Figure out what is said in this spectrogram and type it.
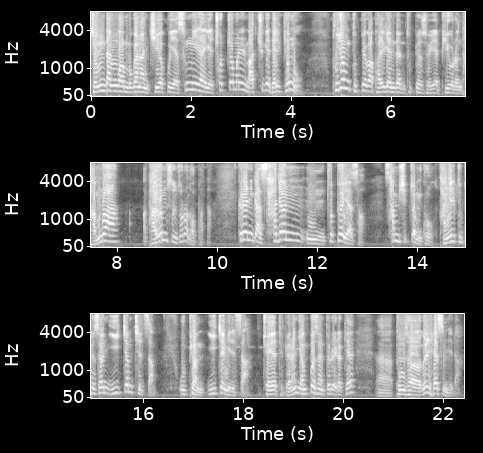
정당과 무관한 지역구의 승리자에게 초점을 맞추게 될 경우 부정투표가 발견된 투표소의 비율은 다음과 다음 순서로 높았다. 그러니까 사전 음, 투표에서 30.9, 당일 투표선 2.73, 우편 2.14, 최 투표는 0%로 이렇게 어, 분석을 했습니다.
